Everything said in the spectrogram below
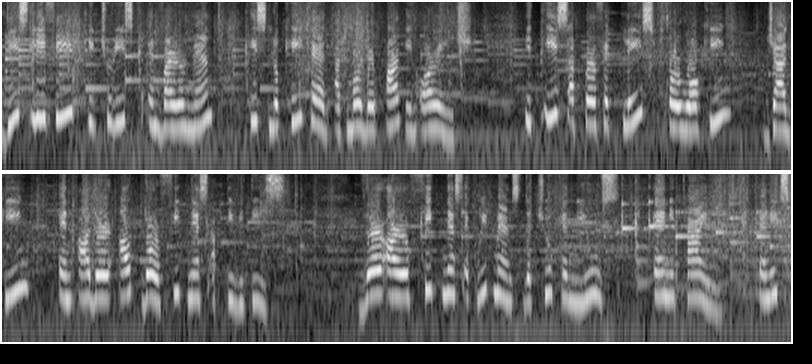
This leafy, picturesque environment is located at Moulder Park in Orange. It is a perfect place for walking, jogging, and other outdoor fitness activities. There are fitness equipments that you can use anytime and it's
